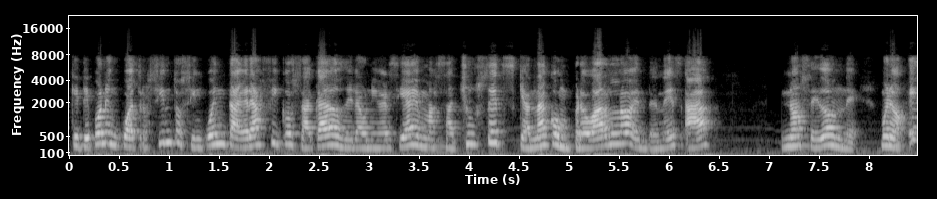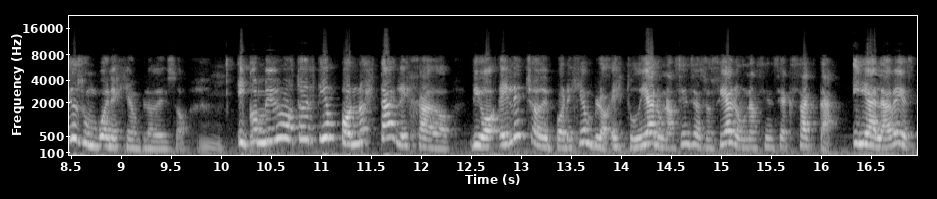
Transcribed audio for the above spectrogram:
que te ponen 450 gráficos sacados de la Universidad de Massachusetts que anda a comprobarlo, ¿entendés? A no sé dónde. Bueno, ese es un buen ejemplo de eso. Mm. Y convivimos todo el tiempo, no está alejado. Digo, el hecho de, por ejemplo, estudiar una ciencia social o una ciencia exacta y a la vez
